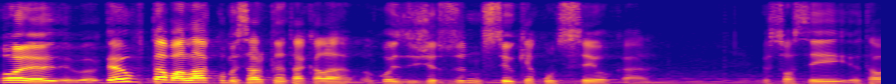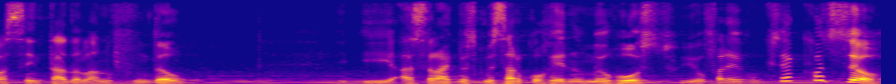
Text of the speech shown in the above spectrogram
Olha, daí eu estava lá, começaram a cantar aquela coisa de Jesus, eu não sei o que aconteceu, cara. Eu só sei, eu estava sentado lá no fundão e as lágrimas começaram a correr no meu rosto. E eu falei, o que aconteceu?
